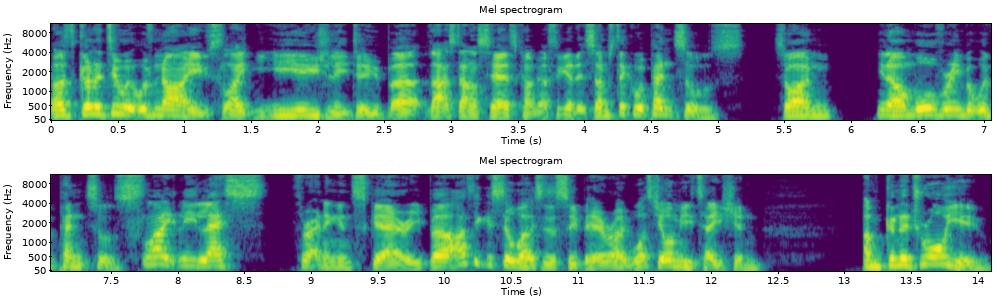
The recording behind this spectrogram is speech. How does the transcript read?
I was gonna do it with knives like you usually do, but that's downstairs, can't be able to get it, so I'm sticking with pencils. So I'm, you know, I'm Wolverine but with pencils. Slightly less threatening and scary, but I think it still works as a superhero. What's your mutation? I'm gonna draw you.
